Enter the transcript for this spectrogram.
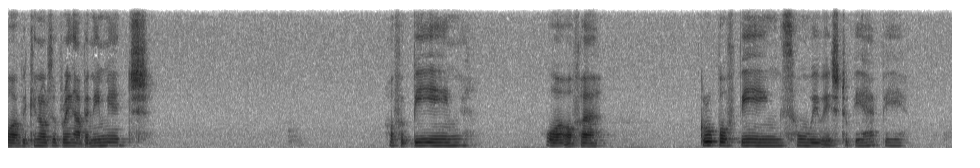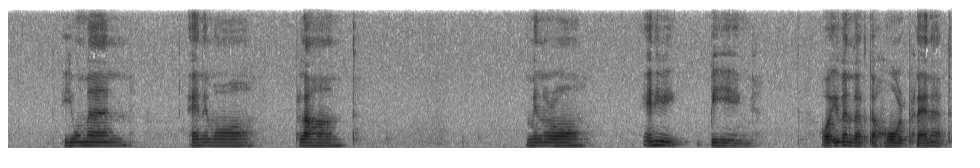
Or we can also bring up an image of a being or of a group of beings whom we wish to be happy. Human, animal, plant, mineral, any being, or even like the whole planet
